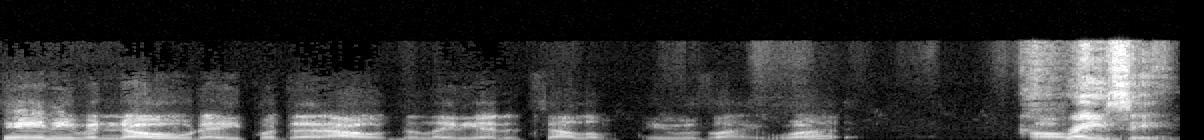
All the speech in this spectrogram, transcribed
he didn't even know that he put that out. The lady had to tell him. He was like, "What?" Oh. Crazy.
